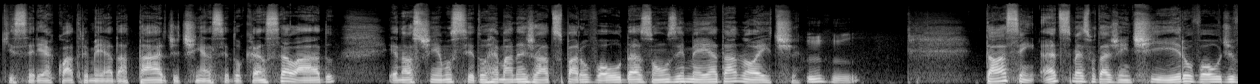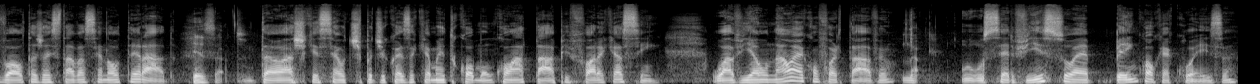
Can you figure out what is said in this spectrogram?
que seria quatro e meia da tarde, tinha sido cancelado e nós tínhamos sido remanejados para o voo das onze e meia da noite. Uhum. Então, assim, antes mesmo da gente ir, o voo de volta já estava sendo alterado. Exato. Então, eu acho que esse é o tipo de coisa que é muito comum com a TAP, fora que assim, o avião não é confortável, Não. o serviço é bem qualquer coisa,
